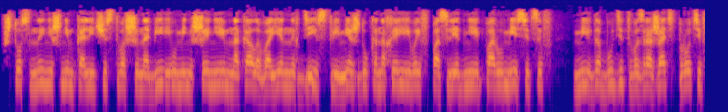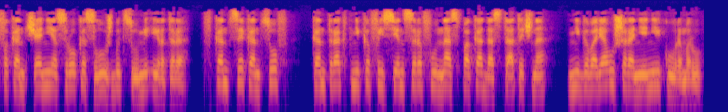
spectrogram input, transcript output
что с нынешним количеством шиноби и уменьшением накала военных действий между Канахеевой в последние пару месяцев, МИДа будет возражать против окончания срока службы Цуми и Ротора. В конце концов, контрактников и сенсоров у нас пока достаточно, не говоря уж о ранении Курамару.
